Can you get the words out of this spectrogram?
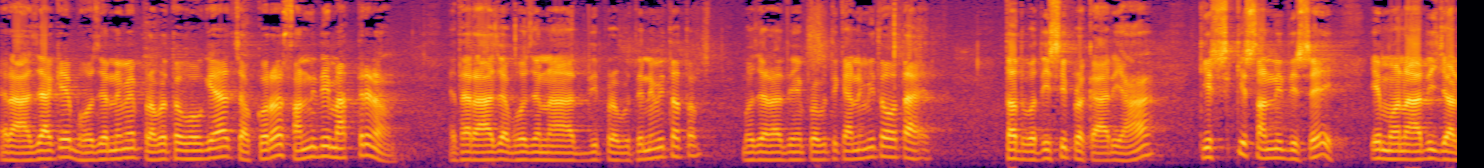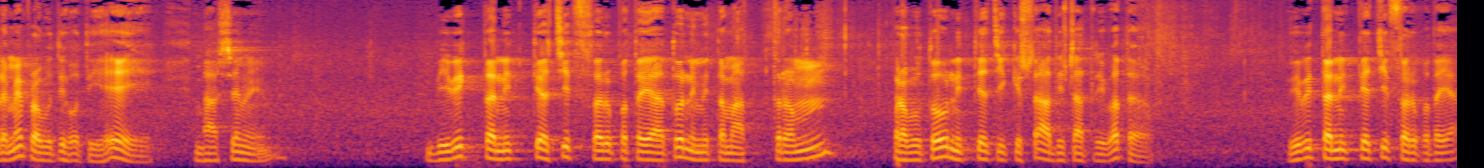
राजा के भोजन में प्रवृत्त हो गया चक्र, सन्निधि मात्रेण। यथा राजा भोजन आदि प्रवृत्ति निमित्तम भोजन आदि में प्रवृत्ति का निमित्त होता है। तद्वत इसी प्रकार यहाँ किसकी सन्निधि से ये मन आदि जड़ में प्रवृत्ति होती है? भाष्य में, विविक्त नित्य चित स्वरूपतया तो निमित्त मात्रम प्रभुतो नित्य चिकित्सा अधिष्ठात्रीवत। विविक्त नित्य चित स्वरूपतया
